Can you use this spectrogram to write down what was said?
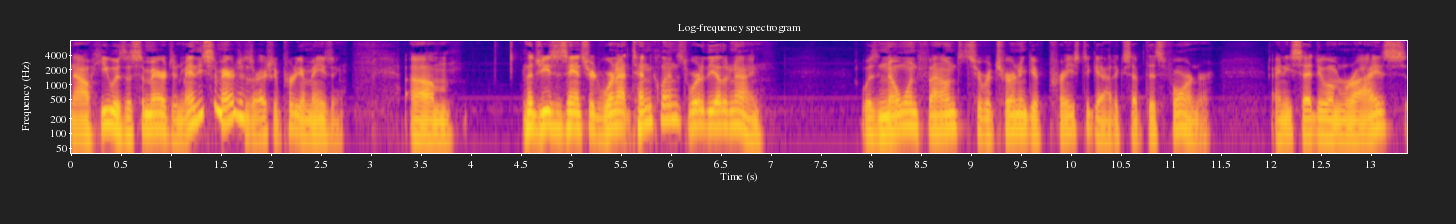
Now he was a Samaritan. Man, these Samaritans are actually pretty amazing. Um, then Jesus answered, Were not ten cleansed? Where are the other nine? Was no one found to return and give praise to God except this foreigner? And he said to him, Rise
